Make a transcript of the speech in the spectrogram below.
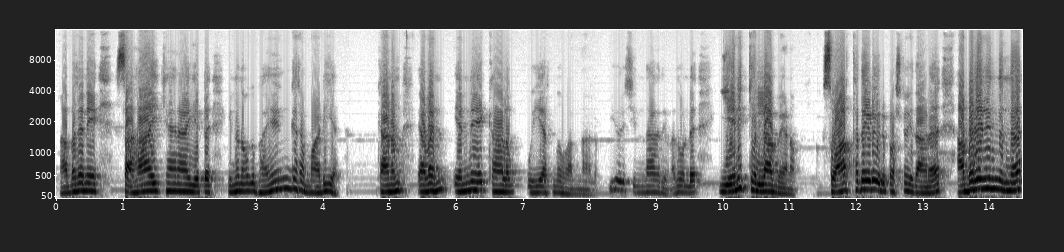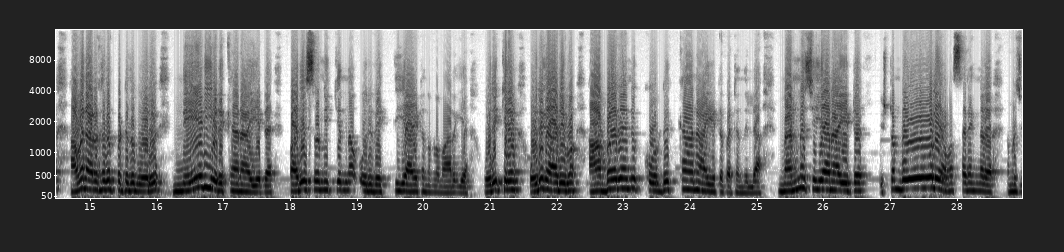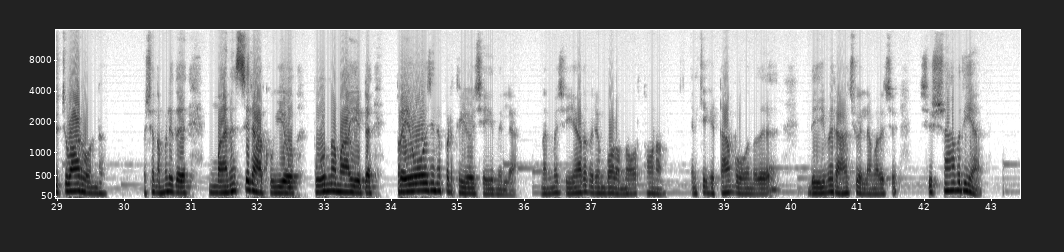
അപരനെ സഹായിക്കാനായിട്ട് ഇന്ന് നമുക്ക് ഭയങ്കര മടിയാണ് കാരണം അവൻ എന്നേക്കാളും ഉയർന്നു വന്നാലും ഈ ഒരു ചിന്താഗതിയാണ് അതുകൊണ്ട് എനിക്കെല്ലാം വേണം. സ്വാർത്ഥതയുടെ ഒരു പ്രശ്നം ഇതാണ്. അപരനിൽ നിന്ന് അവൻ അർഹതപ്പെട്ടതുപോലെ നേടിയെടുക്കാനായിട്ട് പരിശ്രമിക്കുന്ന ഒരു വ്യക്തിയായിട്ട് നമ്മൾ മാറുക ഒരിക്കലും ഒരു കാര്യവും അപരന് കൊടുക്കാനായിട്ട് പറ്റുന്നില്ല. നന്മ ചെയ്യാനായിട്ട് ഇഷ്ടംപോലെ അവസരങ്ങൾ നമ്മൾ ചുറ്റുപാടുമുണ്ട്. പക്ഷെ നമ്മളിത് മനസ്സിലാക്കുകയോ പൂർണമായിട്ട് പ്രയോജനപ്പെടുത്തുകയോ ചെയ്യുന്നില്ല. നന്മ ചെയ്യാതെ വരുമ്പോൾ ഒന്ന് ഓർത്തോണം. എനിക്ക് കിട്ടാൻ പോകുന്നത് ദൈവരാജ്യമല്ല മറിച്ച് ശിക്ഷാവധിയാണ്.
